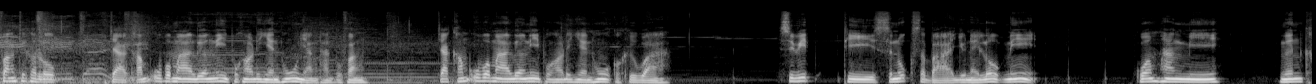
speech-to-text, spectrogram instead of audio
ผู้ฟังที่เคารพจากคำอุปมาเรื่องนี้พวกเขาได้เรียนรู้อย่างท่านผู้ฟัง จากคำอุปมาเรื่องนี้พวกเขาได้เรียนรู้ก็คือว่า ชีวิตที่สนุกสบายอยู่ในโลกนี้ ความหังมี เงินค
